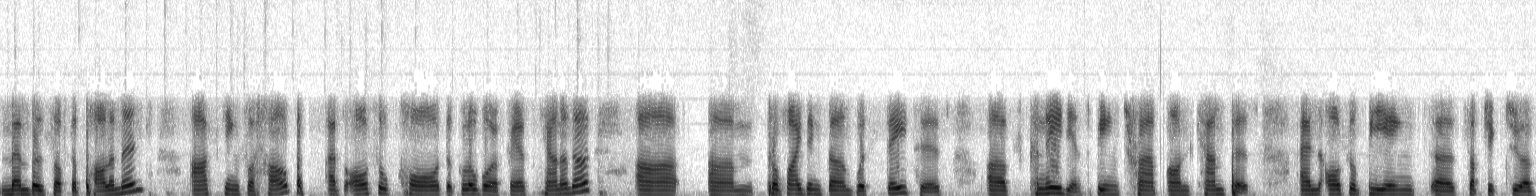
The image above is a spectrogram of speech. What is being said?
members of the parliament asking for help. I've also called the Global Affairs Canada, uh, um, providing them with status of Canadians being trapped on campus and also being uh, subject to a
